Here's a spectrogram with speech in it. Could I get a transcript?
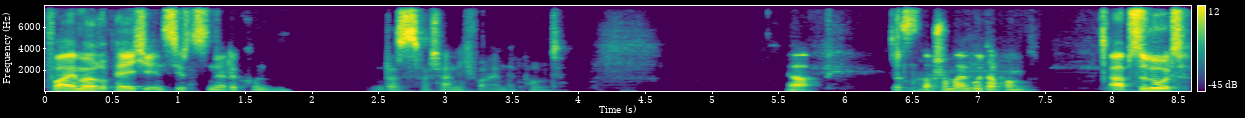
Vor allem europäische institutionelle Kunden. Das ist wahrscheinlich vor allem der Punkt. ja, das ist doch schon mal ein guter Punkt. Absolut.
